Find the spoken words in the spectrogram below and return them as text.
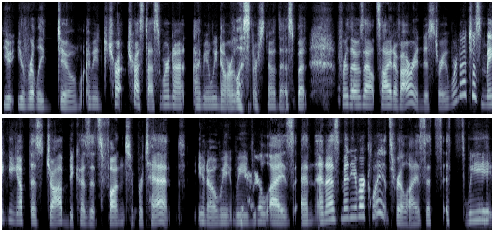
you you really do i mean tr- trust us we're not i mean we know our listeners know this but for those outside of our industry we're not just making up this job because it's fun to pretend you know we we yeah. realize and and as many of our clients realize it's it's we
